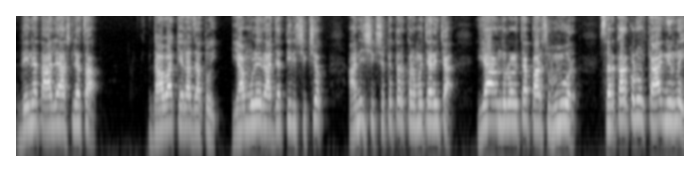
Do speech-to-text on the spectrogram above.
देण्यात आल्या असल्याचा दावा केला जातोय. यामुळे राज्यातील शिक्षक आणि शिक्षकेतर कर्मचाऱ्यांच्या या आंदोलनाच्या पार्श्वभूमीवर सरकारकडून काय निर्णय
